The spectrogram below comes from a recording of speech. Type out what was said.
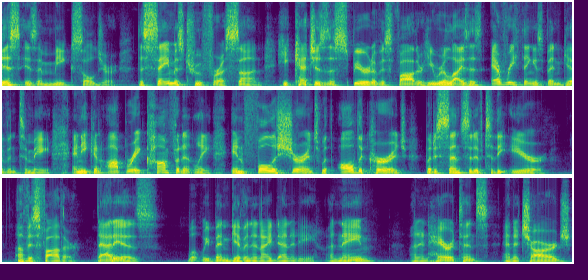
This is a meek soldier. The same is true for a son. He catches the spirit of his father. He realizes everything has been given to me, and he can operate confidently in full assurance with all the courage, but is sensitive to the ear of his father. That is what we've been given an identity a name, an inheritance, and a charge.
